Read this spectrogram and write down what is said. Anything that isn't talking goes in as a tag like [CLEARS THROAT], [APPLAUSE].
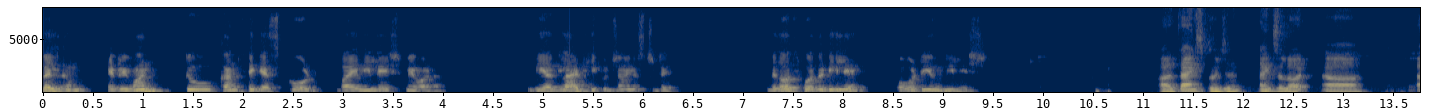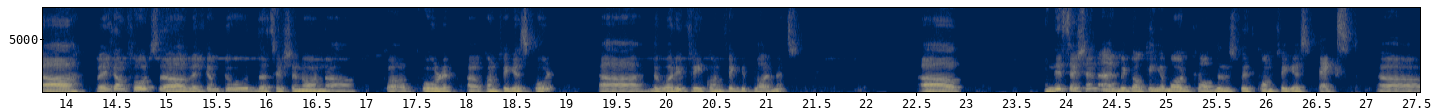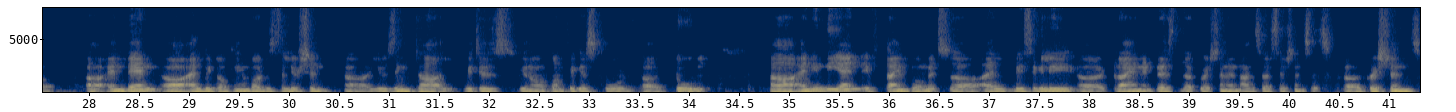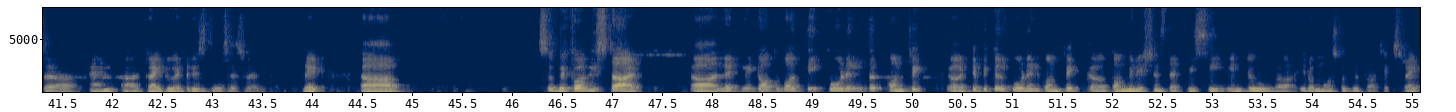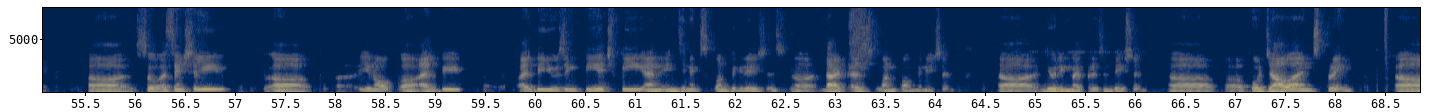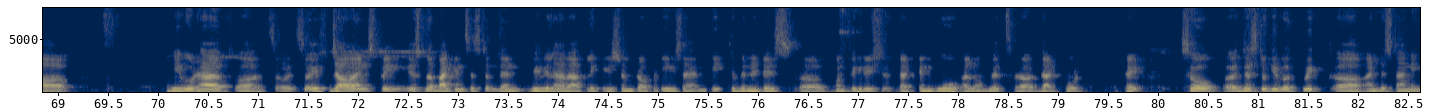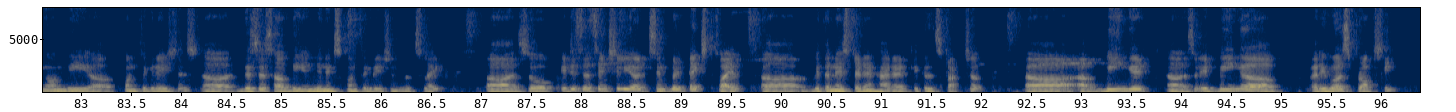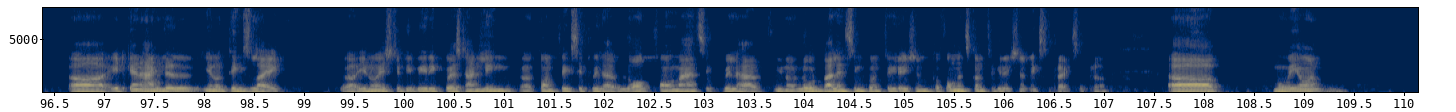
Welcome, everyone, to Config as Code by Nilesh Mevada. We are glad he could join us today. Without further delay, over to you, Nilesh. Uh, thanks, Bridget. Thanks a lot. Uh, uh, welcome, folks. Uh, welcome to the session on uh, code, uh, config as code, the worry-free config deployments. in this session, I'll be talking about problems with config as text. Uh, and then uh, I'll be talking about the solution uh, using Dhall, which is you know config as code tool. and in the end, if time permits, I'll basically try and address the question and answer sessions, questions, and try to address those as well, right? so before we start, let me talk about the code and the config uh, typical code and config uh, combinations that we see into uh, you know most of the projects right so essentially you know, uh, I'll be I'll be using PHP and Nginx configurations, uh, that as one combination uh, during my presentation. for Java and Spring, we would have, so, so if Java and Spring is the backend system, then we will have application properties and the Kubernetes configuration that can go along with that code, right? So uh, just to give a quick uh, understanding on the uh, configurations, this is how the Nginx configuration looks like. Uh, so it is essentially a simple text file uh, with a nested and hierarchical structure. Uh, uh being it uh, so it being a, a reverse proxy, it can handle you know things like you know HTTP request handling configs. It will have log formats. It will have you know load balancing configuration, performance configuration, etc. etc. moving on,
